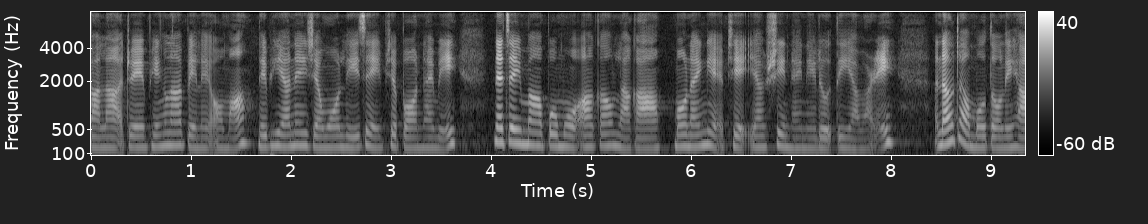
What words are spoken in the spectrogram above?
ကာလအတွင်းဖင်္ဂလားပင်လယ်အော်မှာလေပြင်းနဲ့ရဝန်း၄ချိန်ဖြစ်ပေါ်နိုင်ပြီးနှစ်ချိန်မှပုံမအားကောင်းလာကမုန်တိုင်းငယ်အဖြစ်ရောက်ရှိနိုင်တယ်လို့သိရပါတယ်။အနောက်တောင်မုတ်တုံလေးဟာ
